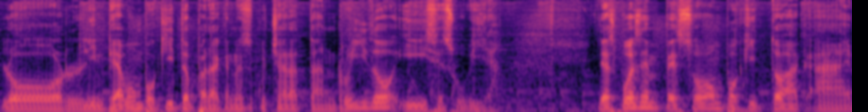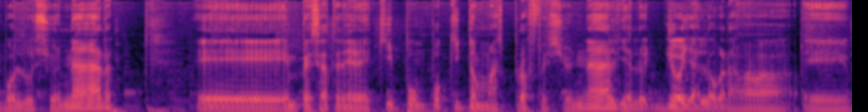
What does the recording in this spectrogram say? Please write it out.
lo limpiaba un poquito para que no se escuchara tan ruido y se subía. Después empezó un poquito a, evolucionar. Eh, empecé a tener equipo un poquito más profesional. yo ya lo grababa eh,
